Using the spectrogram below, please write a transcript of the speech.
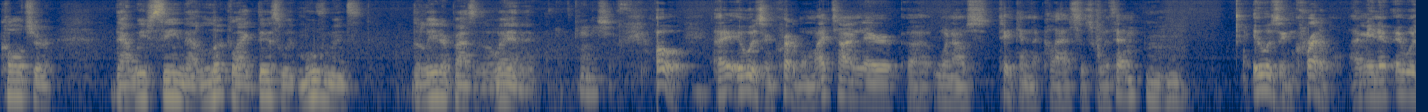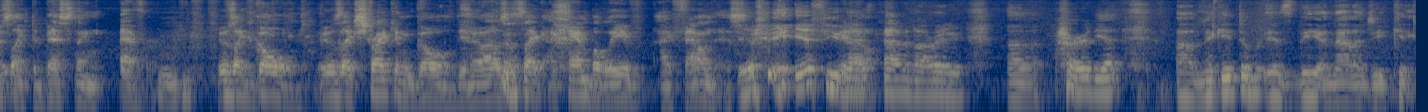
culture that we've seen that look like this with movements, the leader passes away in it. Finishes. Oh, I, it was incredible. My time there uh, when I was taking the classes with him, it was incredible. I mean, it, it was like the best thing ever. It was like gold. It was like striking gold. You know, I was just like, I can't believe I found this. If, if you You guys know? haven't already uh, heard yet, uh, Nekhitem is the analogy king,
